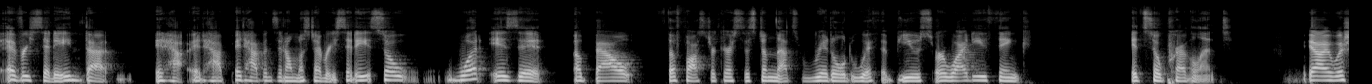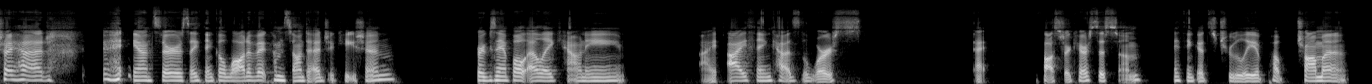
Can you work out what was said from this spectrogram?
every city that it ha- it ha- it happens in almost every city. So what is it about the foster care system that's riddled with abuse or why do you think it's so prevalent? Yeah, I wish I had answers. I think a lot of it comes down to education. For example, LA County I I think has the worst foster care system. I think it's truly a pub- trauma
